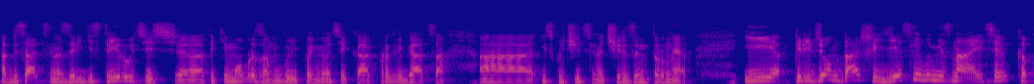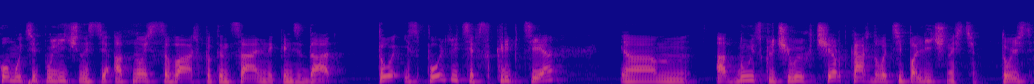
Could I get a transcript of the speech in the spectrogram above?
обязательно зарегистрируйтесь. Э, таким образом вы поймете, как продвигаться а, исключительно через интернет. И перейдем дальше. Если вы не знаете, к какому типу личности относится ваш потенциальный кандидат, то используйте в скрипте эм, одну из ключевых черт каждого типа личности. То есть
